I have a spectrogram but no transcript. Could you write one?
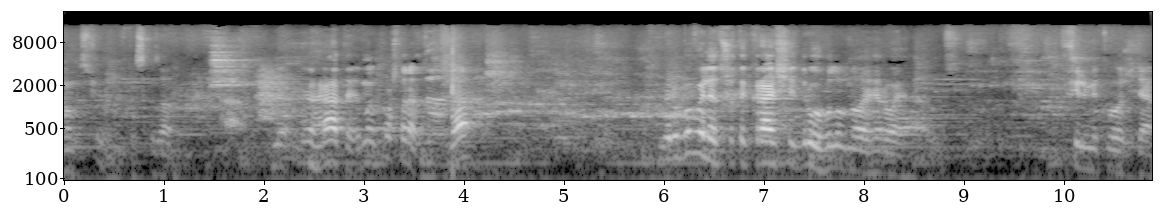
Ну, з фільму сказав. Не, не грати, ми просто раз. Да? Не роби вигляд, що ти кращий друг головного героя в фільмі твого життя.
